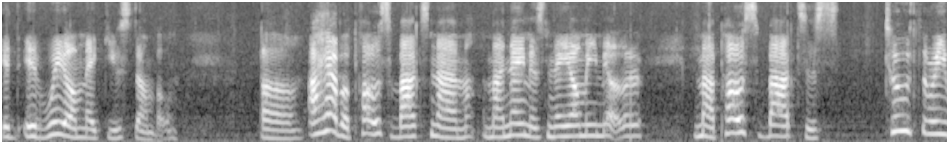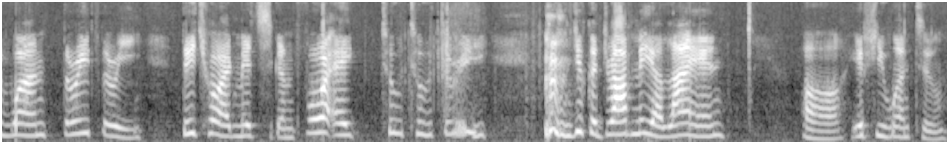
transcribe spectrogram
it, it will make you stumble. Uh, I have a post box now. My name is Naomi Miller. My post box is 23133, Detroit, Michigan 48223. you could drop me a line uh, if you want to.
